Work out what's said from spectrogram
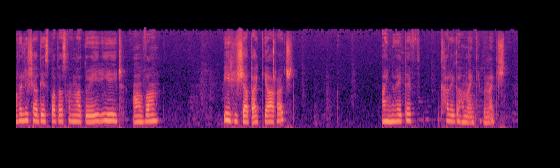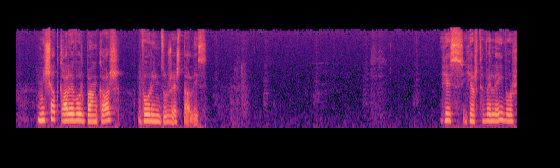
ավելի շատ ես պատասխանատու էի իր անվան իր հիշատակի առաջ այնուհետև Քարեգա համայնքի բնակիչ մի շատ կարևոր բան կար որը ինձ ուժ էր տալիս ես երթվել էի որ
